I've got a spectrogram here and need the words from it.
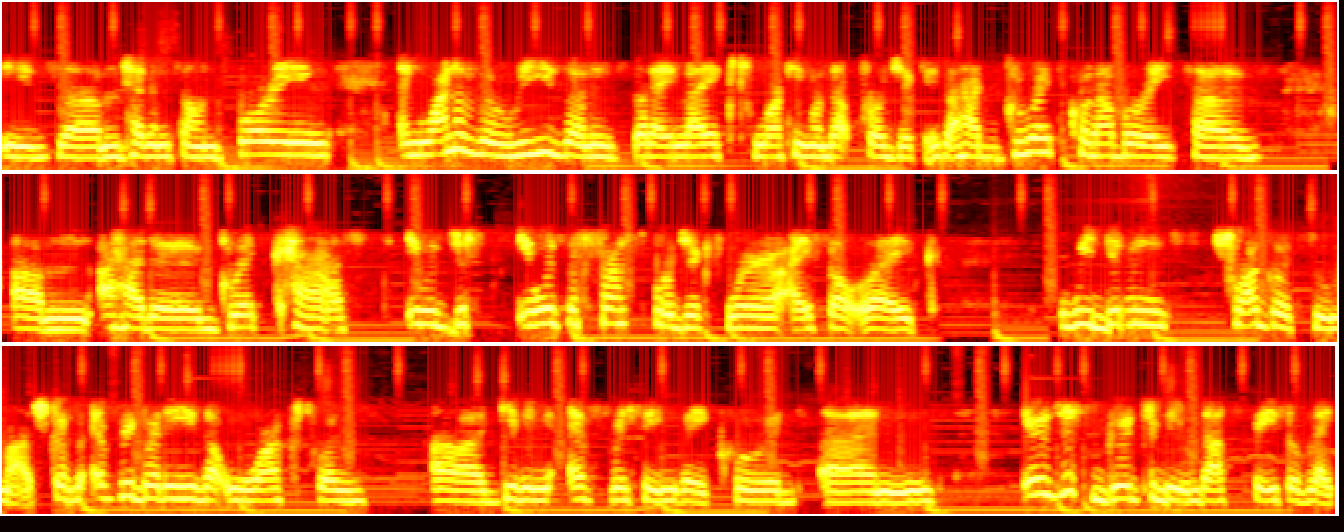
is um, Heaven Sounds Boring. And one of the reasons that I liked working on that project is I had great collaborators. Um, I had a great cast. It was just, it was the first project where I felt like we didn't struggle too much because everybody that worked was uh, giving everything they could. And it was just good to be in that space of like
